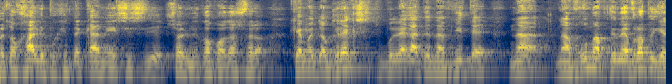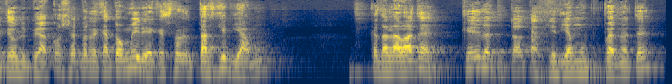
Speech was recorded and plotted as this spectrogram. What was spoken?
Με το χάλι που έχετε κάνει εσείς στο ελληνικό ποδόσφαιρο και με τον Brexit που λέγατε να βγείτε, να, να βγούμε από την Ευρώπη γιατί ο Ολυμπιακός έπαιρνε εκατομμύρια και εσείς παίρνετε τα αρχίδια μου. Καταλάβατε; Και είδατε τώρα τα αρχίδια μου που παίρνετε;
